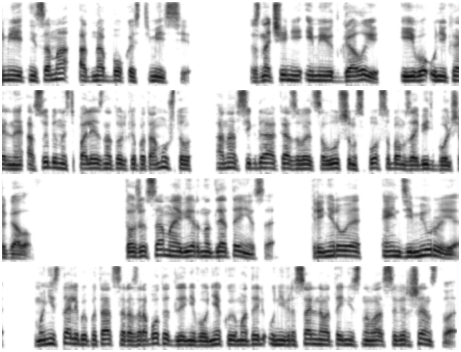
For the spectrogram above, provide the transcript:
имеет не сама однобокость Месси. Значение имеют голы, и его уникальная особенность полезна только потому, что она всегда оказывается лучшим способом забить больше голов. То же самое верно для тенниса. Тренируя Энди Мюррея, мы не стали бы пытаться разработать для него некую модель универсального теннисного совершенства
